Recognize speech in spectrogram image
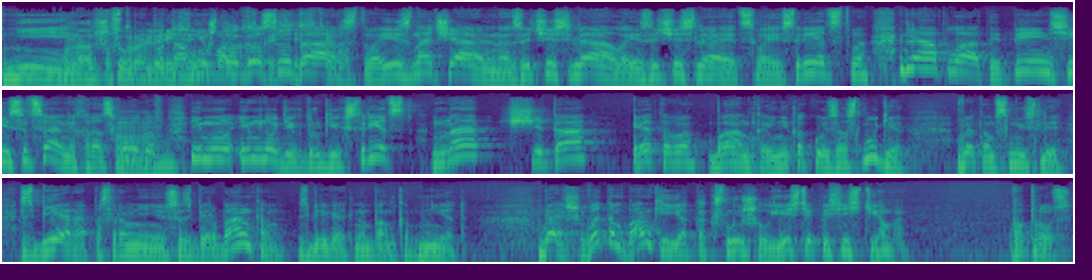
Нет, ну, что? потому что государство систему. изначально зачисляло и зачисляет свои средства для оплаты пенсий, социальных расходов угу. и, и многих других средств на счета этого банка. И никакой заслуги в этом смысле Сбера по сравнению со Сбербанком, сберегательным банком, нет. Дальше. В этом банке, я как слышал, есть экосистемы. Вопрос.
